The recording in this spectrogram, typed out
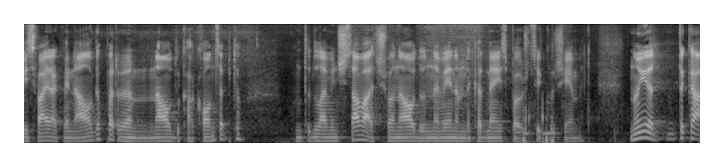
visvairāk viena alga par ā, naudu kā konceptu. Un tad, lai viņš savāc šo naudu un nevienam nekad neizpauž, cik kurš iemet. Nu, jo, tā kā,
